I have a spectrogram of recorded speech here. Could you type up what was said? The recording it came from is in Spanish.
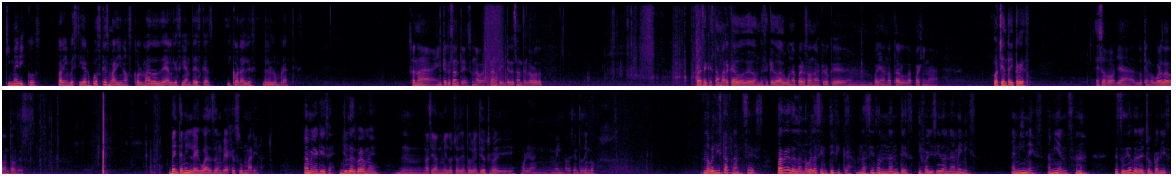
quiméricos para investigar bosques marinos colmados de algas gigantescas y corales relumbrantes. Suena interesante, suena bastante interesante, la verdad. Parece que está marcado de dónde se quedó alguna persona. Creo que um, voy a anotar la página 83. Eso ya lo tengo guardado, entonces 20.000 leguas de un viaje submarino. Ah, mira, aquí dice, Jules Verne mmm, nació en 1828 y murió en 1905. Novelista francés, padre de la novela científica, nacido en Nantes y fallecido en Amenis. Amines, Amiens. Estudió Derecho en París.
